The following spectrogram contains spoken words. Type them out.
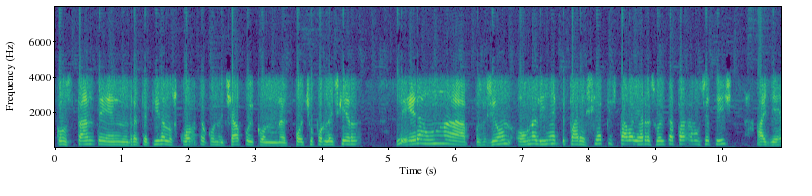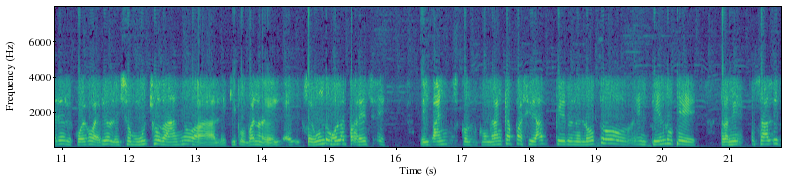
constante en repetir a los cuatro con el Chapo y con el Pocho por la izquierda. Era una posición o una línea que parecía que estaba ya resuelta para Bucetich. Ayer el juego aéreo le hizo mucho daño al equipo. Bueno, el, segundo gol aparece Ibáñez con, con gran capacidad, pero en el otro entiendo que Ramírez González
